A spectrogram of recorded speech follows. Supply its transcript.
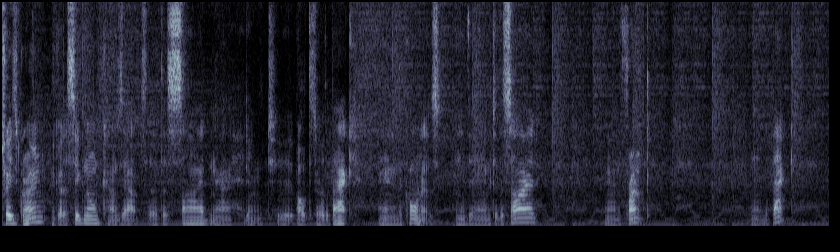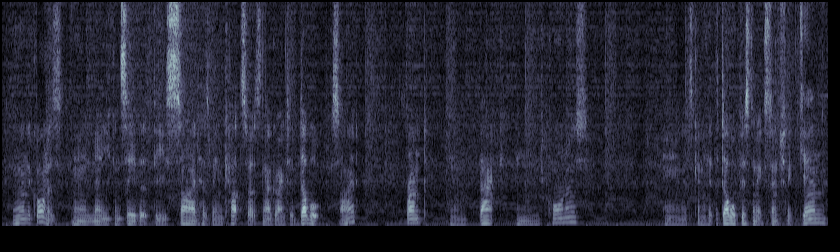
Tree's grown, we've got a signal, comes out to the side, now heading to, oh, to the back, and in the corners, and then to the side, and the front, and the back, and the corners. And now you can see that the side has been cut, so it's now going to double side, front, and back, and corners. And it's going to hit the double piston extension again,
